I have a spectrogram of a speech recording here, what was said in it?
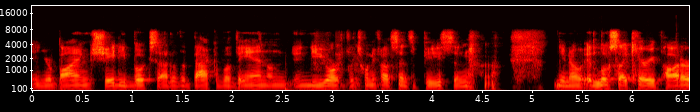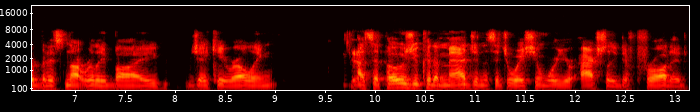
and you're buying shady books out of the back of a van on, in New York for 25 cents a piece, and you know it looks like Harry Potter, but it's not really by J.K. Rowling. Yeah. I suppose you could imagine a situation where you're actually defrauded.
